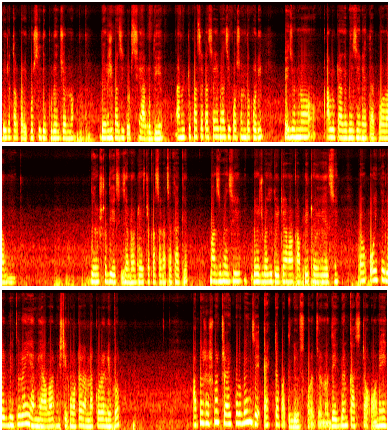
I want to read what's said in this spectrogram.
দুটো তরকারি করছি দুপুরের জন্য। ঢেঁড়স ভাজি করছি আলু দিয়ে। আমি একটু কাঁচা কাঁচাই ভাজি পছন্দ করি এই জন্য আলুটা আগে ভেজে নিই তারপর আমি ঢেঁড়সটা দিয়েছি যেন ঢেঁড়সটা কাঁচা কাঁচা থাকে। মাঝে মাঝে ঢেঁড়স ভাজি দুইটা আমার কমপ্লিট হয়ে গিয়েছে। এবং ওই তেলের ভিতরেই আমি আবার মিষ্টি কুমড়োটা রান্না করে নিব। আপনার সবসময় ট্রাই করবেন যে একটা পাতিল ইউজ করার জন্য। দেখবেন কাজটা অনেক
